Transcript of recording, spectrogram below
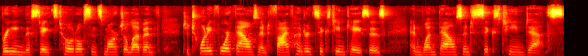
bringing the state's total since March 11th to 24,516 cases and 1,016 deaths.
